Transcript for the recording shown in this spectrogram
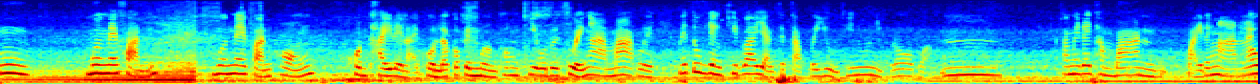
อืม เมืองในฝัน เมืองในฝันของคนไทยหลาย ๆ คนแล้วก็เป็นเมืองท่องเที่ยวโดยสวยงามมากเลยแม่ตุ๊กยังคิดว่าอยากจะกลับไปอยู่ที่นู่นอีกรอบว่ะ อืม ถ้าไม่ได้ทำบ้านไปตั้งนานแล้ว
